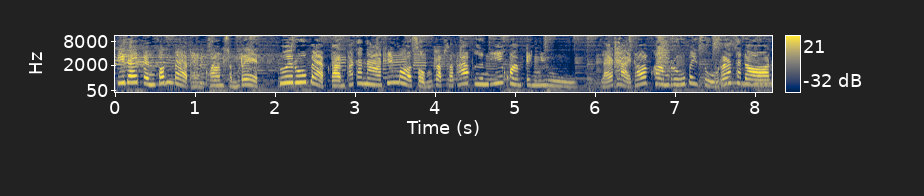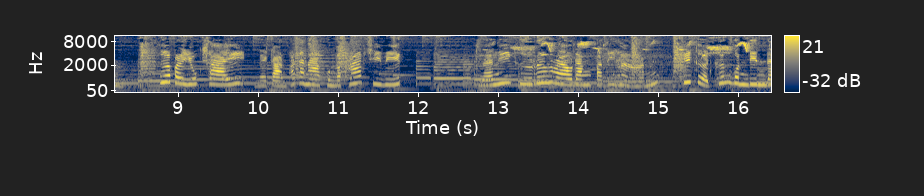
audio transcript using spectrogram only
ที่ได้เป็นต้นแบบแห่งความสำเร็จ ด้วยรูปแบบการพัฒนาที่เหมาะสมกับสภาพพื้นที่ความเป็นอยู่ และถ่ายทอดความรู้ไปสู่ราษฎร เพื่อประยุกต์ใช้ในการพัฒนาคุณภาพชีวิต และนี่คือเรื่องราวดังปาฏิหาริย์ที่เกิดขึ้นบนดินแด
